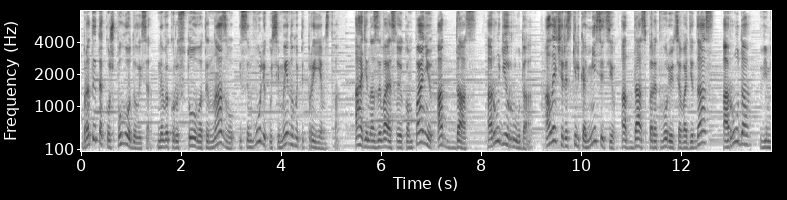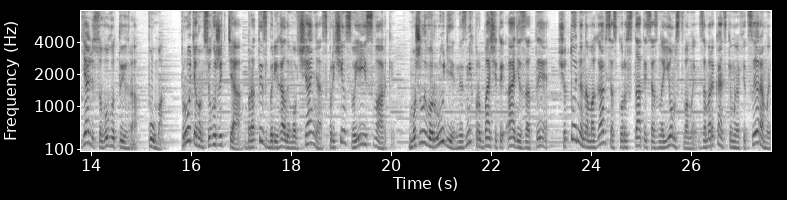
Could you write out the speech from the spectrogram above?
Брати також погодилися не використовувати назву і символіку сімейного підприємства. Аді називає свою компанію Аддас, а Руді Руда. Але через кілька місяців Аддас перетворюється в Адідас, а Руда в ім'я лісового тигра Пума. Протягом всього життя брати зберігали мовчання з причин своєї сварки. Можливо, Руді не зміг пробачити Аді за те, що той не намагався скористатися знайомствами з американськими офіцерами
